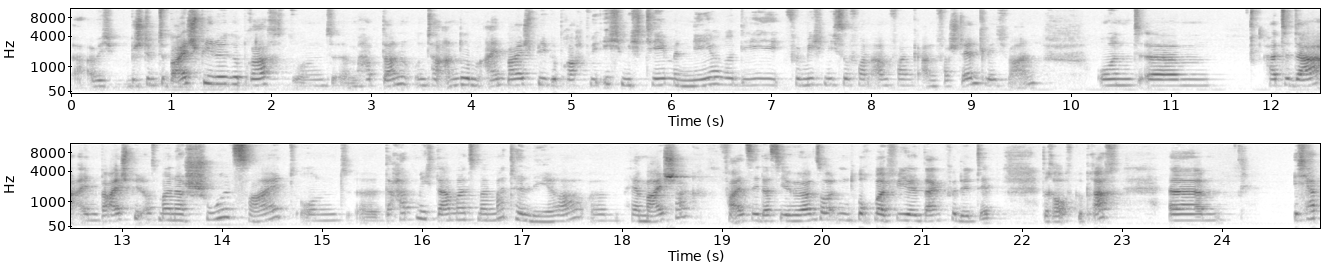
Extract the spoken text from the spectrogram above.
habe ich bestimmte Beispiele gebracht und ähm, habe dann unter anderem ein Beispiel gebracht, wie ich mich Themen nähere, die für mich nicht so von Anfang an verständlich waren. Und ähm, hatte da ein Beispiel aus meiner Schulzeit und äh, da hat mich damals mein Mathelehrer, äh, Herr Maischak, falls Sie das hier hören sollten, nochmal vielen Dank für den Tipp, draufgebracht. Ähm, ich habe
